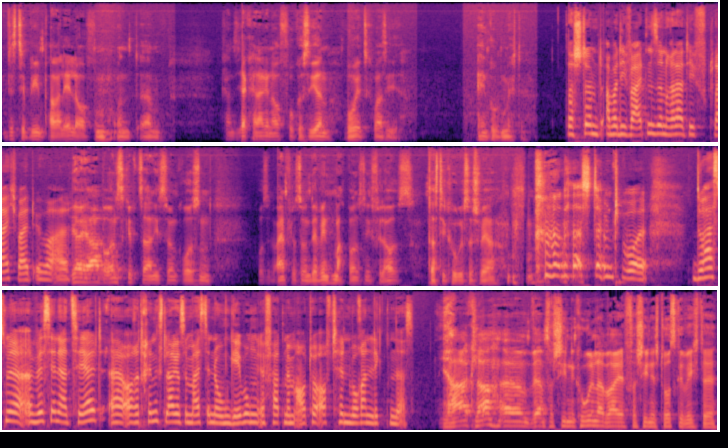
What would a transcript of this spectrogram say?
Disziplinen parallel laufen und ähm, kann sich ja keiner genau fokussieren, wo jetzt quasi hingucken möchte. Das stimmt, aber die Weiten sind relativ gleich weit überall. Ja, ja, bei uns gibt es da nicht so einen großen große Beeinflussung. Der Wind macht bei uns nicht viel aus. Da ist die Kugel zu schwer. das stimmt wohl. Du hast mir ein bisschen erzählt, äh, eure Trainingslager sind meist in der Umgebung. Ihr fahrt mit dem Auto oft hin. Woran liegt denn das? Ja, klar. Äh, wir haben verschiedene Kugeln dabei, verschiedene Stoßgewichte.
